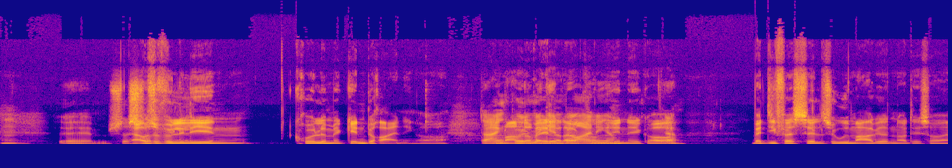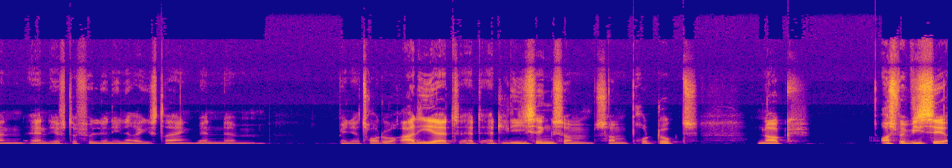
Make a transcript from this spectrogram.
Hmm. Øhm, så, der er jo selvfølgelig lige en krølle med genberegning og der er en krølle med genberegninger. Ind, ikke? Og ja. værdifastsættelse ud i markedet, når det så er en, er en efterfølgende indregistrering. Men, øhm, men jeg tror, du har ret i, at, at, at leasing som, som produkt nok, også hvad vi ser,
